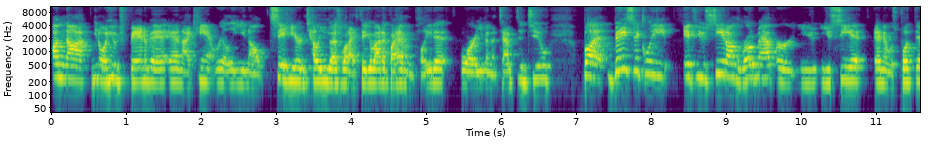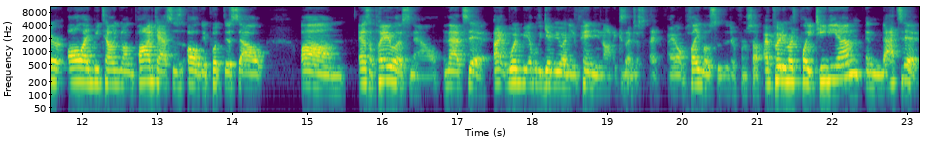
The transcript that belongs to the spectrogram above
I'm not, you know, a huge fan of it, and I can't really, you know, sit here and tell you guys what I think about it if I haven't played it or even attempted to. But basically, if you see it on the roadmap or you you see it and it was put there, all I'd be telling you on the podcast is, oh, they put this out um, as a playlist now, and that's it. I wouldn't be able to give you any opinion on it because I just I, I don't play most of the different stuff. I pretty much play TDM, and that's it.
